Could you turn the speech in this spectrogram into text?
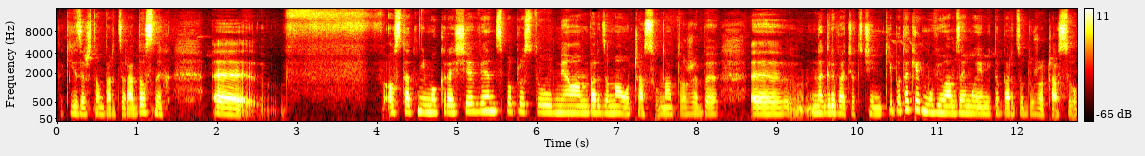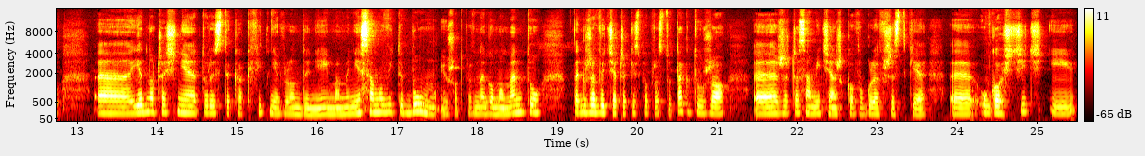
takich zresztą bardzo radosnych w ostatnim okresie, więc po prostu miałam bardzo mało czasu na to, żeby nagrywać odcinki, bo tak jak mówiłam, zajmuje mi to bardzo dużo czasu. Y, jednocześnie turystyka kwitnie w Londynie i mamy niesamowity boom już od pewnego momentu, także wycieczek jest po prostu tak dużo, y, że czasami ciężko w ogóle wszystkie ugościć i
